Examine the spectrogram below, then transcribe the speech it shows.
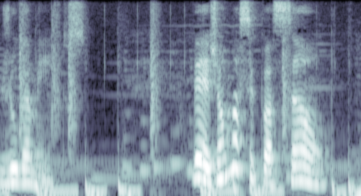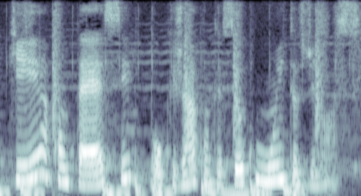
julgamentos. Veja, é uma situação que acontece ou que já aconteceu com muitas de nós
